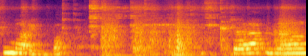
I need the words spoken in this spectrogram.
Kumain pa. Sarap ng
